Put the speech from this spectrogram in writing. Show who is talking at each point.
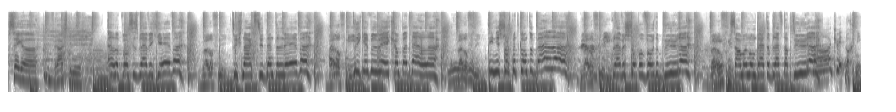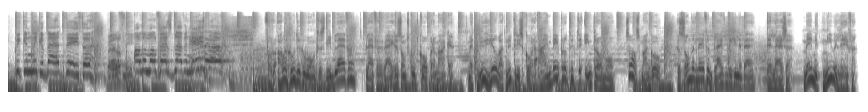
Speaker 1: Zeg, uh, vraagje niet. Elleboogjes blijven geven.
Speaker 2: Wel of niet?
Speaker 1: Terug naar het studentenleven.
Speaker 2: Wel of niet?
Speaker 1: Drie keer per week gaan padellen.
Speaker 2: Wel of niet?
Speaker 1: In je short met klanten bellen.
Speaker 2: Wel of niet?
Speaker 1: Blijven shoppen voor de buren.
Speaker 2: Wel of niet?
Speaker 1: Samen ontbijten blijft dat duren.
Speaker 3: Ah, ik weet nog niet.
Speaker 1: Pickenicken bij het daten.
Speaker 2: Wel of niet?
Speaker 1: Allemaal vers blijven.
Speaker 4: Voor alle goede gewoontes die blijven, blijven wij gezond goedkoper maken. Met nu heel wat Nutri-score A en B-producten in promo. Zoals mango. Gezonder leven blijft beginnen bij Deleuze. Mee met nieuwe leven.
